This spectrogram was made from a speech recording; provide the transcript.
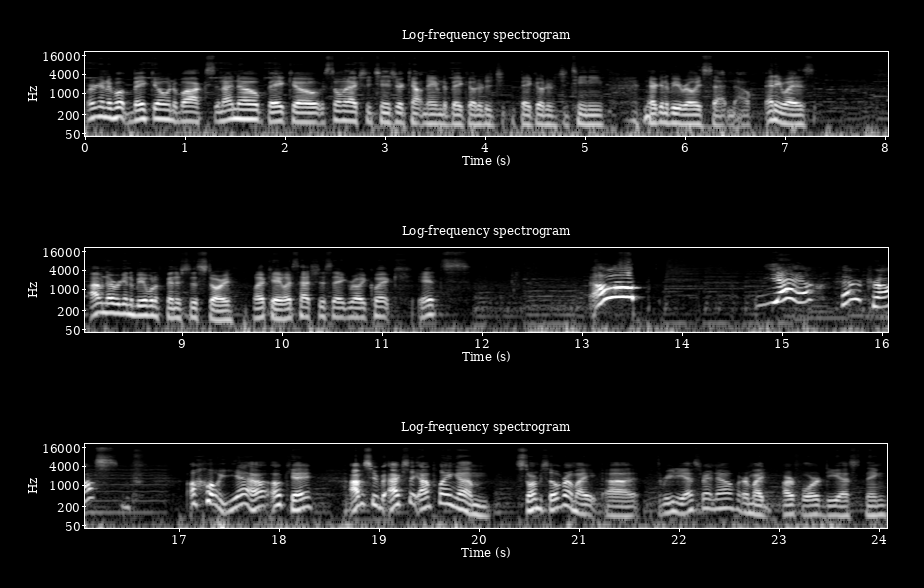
We're going to put Bako in a box, and I know Bako, someone actually changed their account name to Bako to, Bako to Jatini, they're going to be really sad now. Anyways, I'm never going to be able to finish this story. Okay, let's hatch this egg really quick. It's... Oh! Yeah! Heracross! Oh, yeah, okay. I'm super... Actually, I'm playing um Storm Silver on my uh, 3DS right now, or my R4 DS thing,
